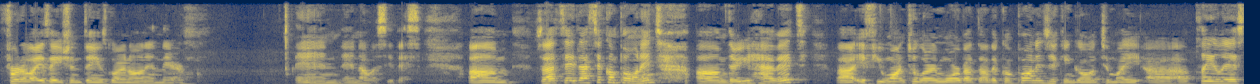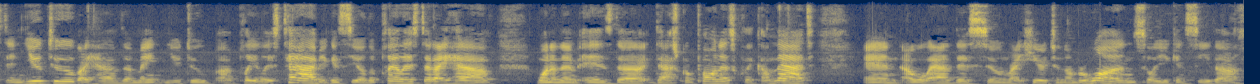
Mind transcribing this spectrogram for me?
fertilization things going on in there and, and obviously this. Um, so that's it. That's a component. Um, there you have it. Uh, if you want to learn more about the other components, you can go into my uh, uh playlist in YouTube. I have the main YouTube uh, playlist tab. You can see all the playlists that I have. One of them is the Dash components. Click on that. And I will add this soon right here to number one so you can see the,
